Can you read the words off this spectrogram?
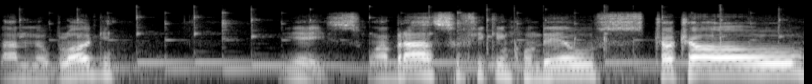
lá no meu blog. E é isso. Um abraço, fiquem com Deus. Tchau, tchau!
